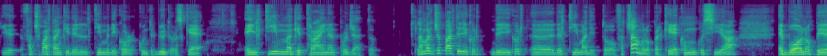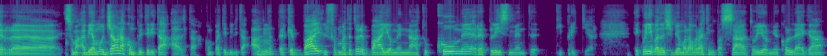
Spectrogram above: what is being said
io faccio parte anche del team dei core contributors, che è il team che traina il progetto. La maggior parte dei cor- dei cor- del team ha detto facciamolo perché comunque sia è buono per, uh, insomma, abbiamo già una compatibilità alta, compatibilità alta, mm-hmm. perché Bi- il formattatore Biome è nato come replacement di Prettier. E quindi quando ci abbiamo lavorato in passato, io e il mio collega,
